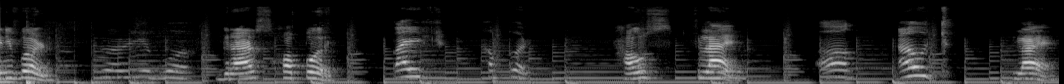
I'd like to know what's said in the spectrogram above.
ladybird ladybird grasshopper. Grasshopper house fly. Uh, out. Fly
